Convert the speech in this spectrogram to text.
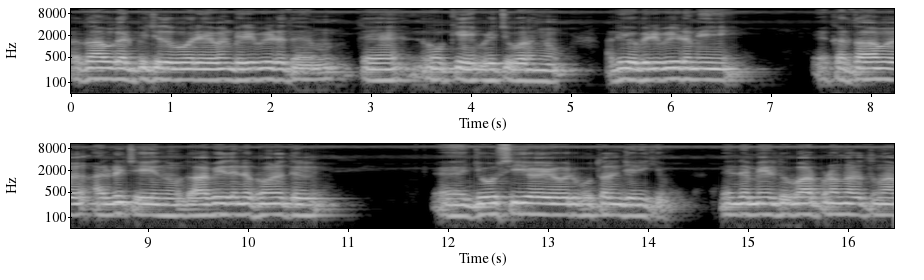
കർത്താവ് കൽപ്പിച്ചതുപോലെ അവൻ ബെരുവീടത്തെ നോക്കി വിളിച്ചു പറഞ്ഞു അല്ലയോ ബലിപീഠമേ കർത്താവ് അരുളി ചെയ്യുന്നു ദാവീദിന്റെ ഭവനത്തിൽ ജോസിയായ ഒരു പുത്രൻ ജനിക്കും. നിന്റെ മേൽ ദുപാർപ്പണം നടത്തുന്ന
